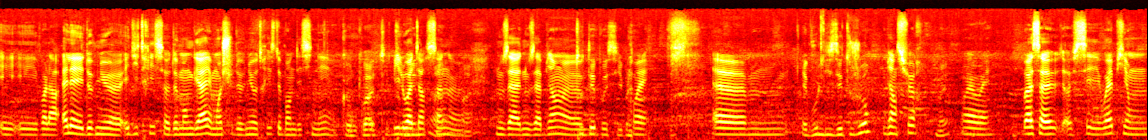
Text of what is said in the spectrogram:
et- et voilà, elle, elle est devenue euh, éditrice de manga et moi je suis devenue autrice de bande dessinée. Comme Donc, quoi, euh, Bill Watterson ouais, ouais. nous, a, nous a bien. Tout est possible. ouais. Et vous le lisez toujours? Bien sûr. Ouais. Ouais, ouais. Bah, c'est, ouais, puis on.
